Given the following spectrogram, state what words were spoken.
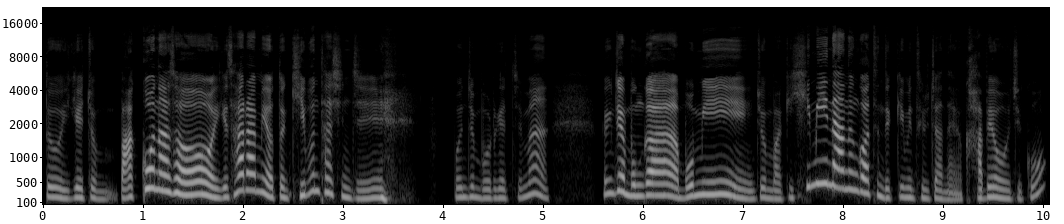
또 이게 좀 맞고 나서 이게 사람이 어떤 기분 탓인지 뭔지 모르겠지만 굉장히 뭔가 몸이 좀 막 이렇게 힘이 나는 것 같은 느낌이 들잖아요. 가벼워지고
